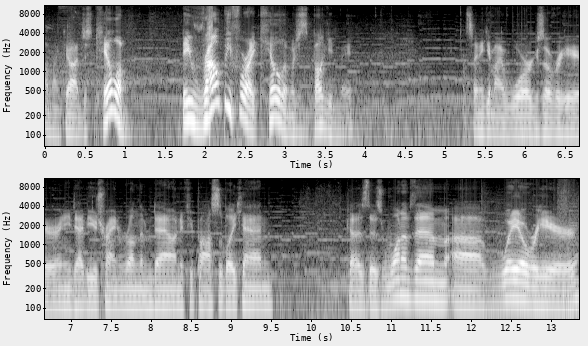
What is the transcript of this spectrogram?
Oh my god, just kill them! They rout before I kill them, which is bugging me. So I need to get my wargs over here. I need to have you try and run them down if you possibly can. Because there's one of them uh, way over here.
